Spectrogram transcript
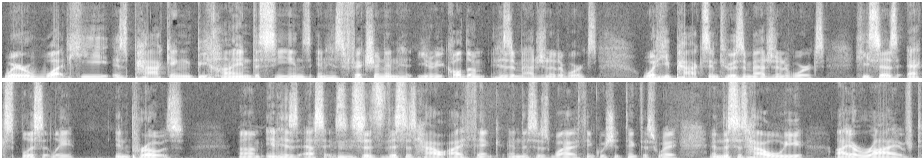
where what he is packing behind the scenes in his fiction and you know you called them his imaginative works what he packs into his imaginative works he says explicitly in prose um, in his essays. He Mm. says, "This is how I think, and this is why I think we should think this way, and this is how we I arrived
